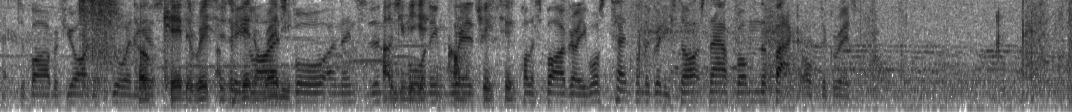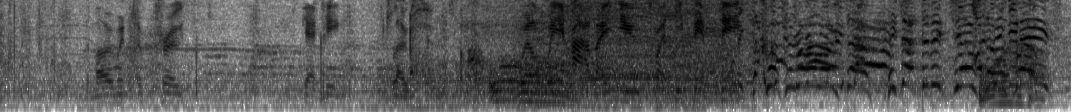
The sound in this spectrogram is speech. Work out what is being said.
Hector Barbera, if you are just joining okay, us. Okay, the racers are getting ready. for an incident I'll this morning with Pol Espargaro. He was 10th on the grid. He starts now from the back of the grid moment of truth is getting closer. Will we have a new 2050? Quartararo down! He's at the Vizioso! I think it is!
